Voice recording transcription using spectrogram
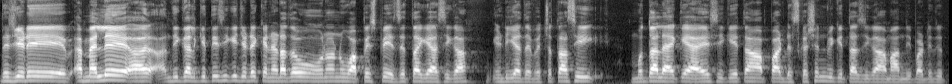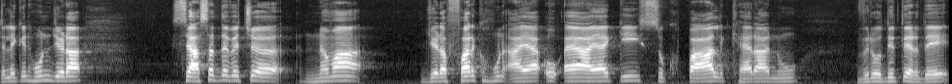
ਦੇ ਜਿਹੜੇ ਐਮਐਲਏ ਦੀ ਗੱਲ ਕੀਤੀ ਸੀ ਕਿ ਜਿਹੜੇ ਕੈਨੇਡਾ ਤੋਂ ਉਹਨਾਂ ਨੂੰ ਵਾਪਸ ਭੇਜ ਦਿੱਤਾ ਗਿਆ ਸੀਗਾ ਇੰਡੀਆ ਦੇ ਵਿੱਚ, ਤਾਂ ਅਸੀਂ ਮੁੱਦਾ ਲੈ ਕੇ ਆਏ ਸੀਗੇ, ਤਾਂ ਆਪਾਂ ਡਿਸਕਸ਼ਨ ਵੀ ਕੀਤਾ ਸੀਗਾ ਆਮ ਆਦਮੀ ਪਾਰਟੀ ਦੇ ਉੱਤੇ। ਲੇਕਿਨ ਹੁਣ ਜਿਹੜਾ ਸਿਆਸਤ ਦੇ ਵਿੱਚ ਨਵਾਂ ਜਿਹੜਾ ਫ਼ਰਕ ਹੁਣ ਆਇਆ, ਉਹ ਇਹ ਆਇਆ ਕਿ ਸੁਖਪਾਲ ਖਹਿਰਾ ਨੂੰ ਵਿਰੋਧੀ ਧਿਰ ਦੇ,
